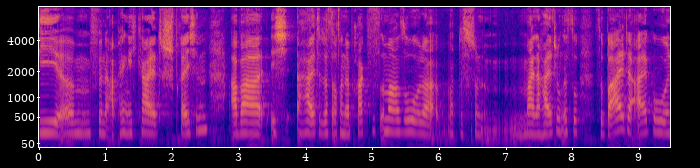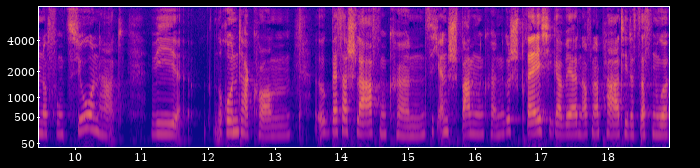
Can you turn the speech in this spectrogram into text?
die ähm, für eine Abhängigkeit sprechen, aber ich halte das auch in der Praxis immer so oder habe das schon, meine Haltung ist so, sobald der Alkohol eine Funktion hat, wie runterkommen, äh, besser schlafen können, sich entspannen können, gesprächiger werden auf einer Party, dass das nur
